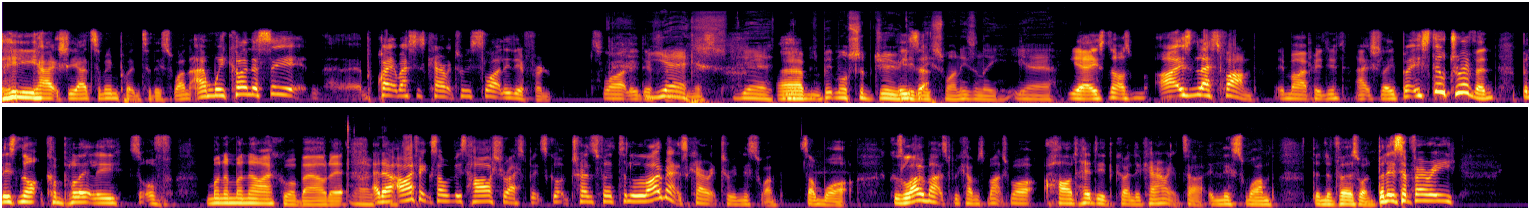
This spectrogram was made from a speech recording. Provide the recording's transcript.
He actually had some input into this one, and we kind of see it. Quatermass's character is slightly different. Slightly different. in this. Yes, yeah, Um, a bit more subdued in this one, isn't he? Yeah, Yeah, he's not as uh, he's less fun in my opinion, actually. But he's still driven, but he's not completely sort of monomaniacal about it. And Okay. I, I think some of his harsher aspects got transferred to the Lomax character in this one, somewhat. Because Lomax becomes much more hard-headed kind of character in this one than the first one. But it's a very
